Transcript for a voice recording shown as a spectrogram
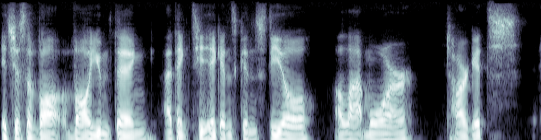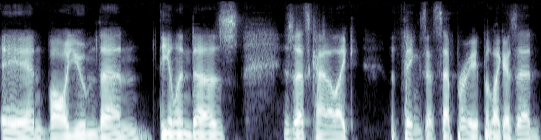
it's just a vol- volume thing. I think Tee Higgins can steal a lot more targets and volume than Thielen does. And so that's kind of like the things that separate. But like I said,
